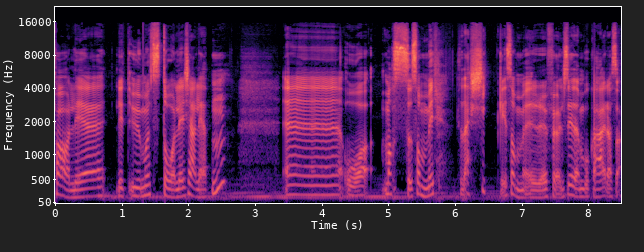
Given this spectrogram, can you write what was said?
farlige, litt uimotståelige kjærligheten. Eh, og masse sommer. Så det er skikkelig sommerfølelse i den boka her, altså.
